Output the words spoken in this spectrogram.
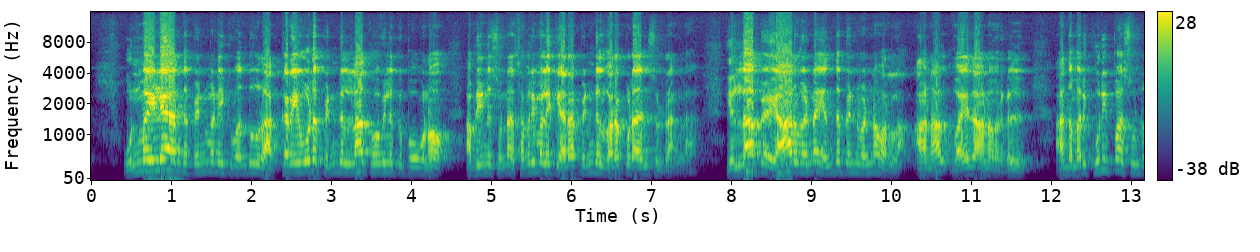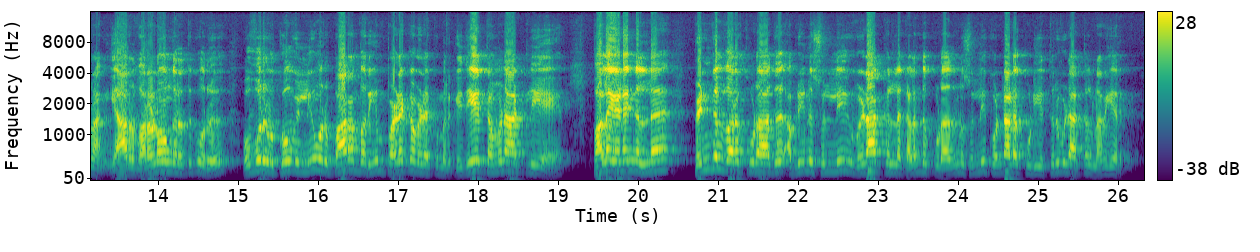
உண்மையிலே அந்த பெண்மணிக்கு வந்து ஒரு அக்கறையோட பெண்கள்லாம் கோவிலுக்கு போகணும் அப்படின்னு சொன்னால் சபரிமலைக்கு யாராவது பெண்கள் வரக்கூடாதுன்னு சொல்கிறாங்களா எல்லா பெ யார் வேணா எந்த பெண் வேணா வரலாம். ஆனால் வயதானவர்கள் அந்த மாதிரி குறிப்பாக சொல்கிறாங்க யார் வரணுங்கிறதுக்கு ஒரு ஒவ்வொரு கோவில்லையும் ஒரு பாரம்பரியம் பழக்க வழக்கம் இருக்குது இதே தமிழ்நாட்டிலேயே பல இடங்களில் பெண்கள் வரக்கூடாது அப்படின்னு சொல்லி விழாக்களில் கலந்துக்கூடாதுன்னு சொல்லி கொண்டாடக்கூடிய திருவிழாக்கள் நிறைய இருக்குது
